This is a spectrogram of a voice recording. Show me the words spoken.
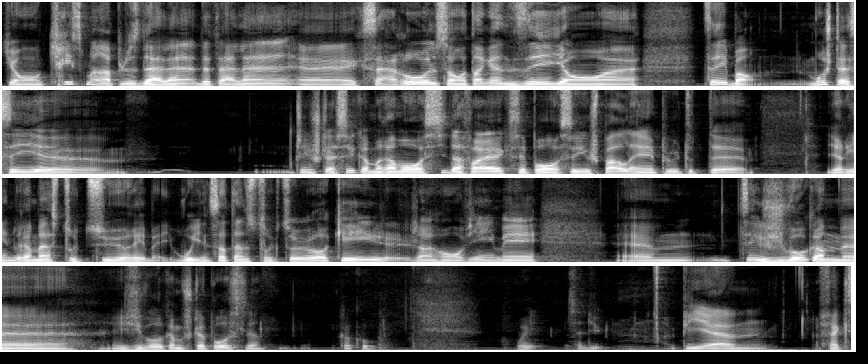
qui ont crissement plus de talent, euh, que ça roule, sont organisés, ils ont. euh, tu sais, bon, moi, je suis assez. euh, tu je suis assez comme ramassis d'affaires qui s'est passé. Je parle un peu tout. Il n'y a rien de vraiment structuré. Ben oui, il y a une certaine structure, ok, j'en conviens, mais euh, tu sais, j'y vais comme euh, j'y vais comme je te pousse là. Coco. Oui, salut. Puis euh, fait que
